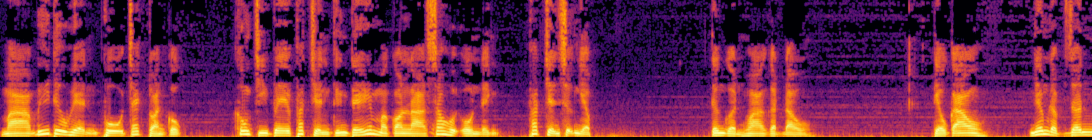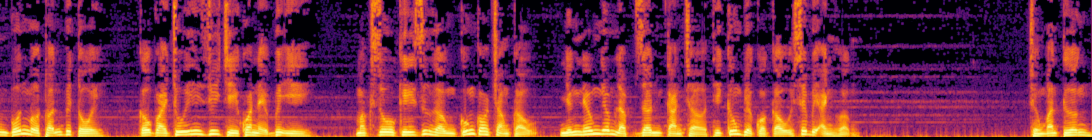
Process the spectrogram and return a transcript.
mà bí thư huyện phụ trách toàn cục, không chỉ về phát triển kinh tế mà còn là xã hội ổn định, phát triển sự nghiệp. Tương gần Hoa gật đầu. Tiểu Cao, Nghiêm Lập Dân vốn mâu thuẫn với tôi, cậu phải chú ý duy trì quan hệ với y. Mặc dù Kỳ Dư Hồng cũng coi trọng cậu, nhưng nếu Nghiêm Lập Dân cản trở thì công việc của cậu sẽ bị ảnh hưởng. Trường Ban Tương,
